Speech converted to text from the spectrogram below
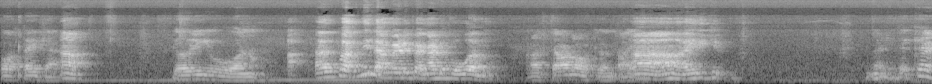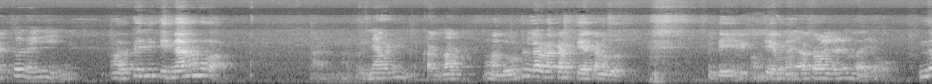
പുറത്തേക്കാ? ജോലിക്ക് പോവാണോ? അത് പറഞ്ഞില്ല അമ്മയോട് ഇപ്പൊ എങ്ങാണ്ട് പോവാന്ന് കച്ചവടമൊക്കെ ഉണ്ടായി? ആ ആ ആയിരിക്കും. ഇതൊക്കെ എടുത്ത് കഴിയും അതൊക്കെ ഇനി തിന്നാനുള്ളതാ. പിന്നെ അവിടെ കടന്നോ അതുകൊണ്ടല്ലേ അവിടെ കടത്തിയേക്കണത്. ഇന്ന്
